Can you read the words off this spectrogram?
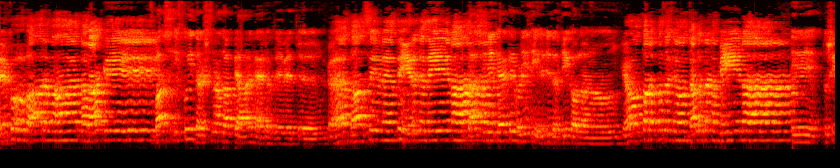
ਏਕੋ ਵਾਰ ਮਹਾ ਤਰਾਗੀ ਬਸ ਇੱਕੋ ਹੀ ਦਰਸ਼ਨਾਂ ਦਾ ਪਿਆਰ ਹੈ ਹਿਰਦੇ ਵਿੱਚ। ਕਹਿ ਦਾਸੀ ਨੇ ਧੀਰਜ ਦੀਨਾ। ਦਾਸੀ ਨੇ ਕਹਿ ਕੇ ਬੜੀ ਧੀਰਜ ਦਿੱਤੀ ਕੋਲਾਂ ਨੂੰ। ਕਿਉ ਤਰਪਤ ਜਿਉ ਜਲ ਬਿਨ ਮੀਨਾ ਤੇ ਤੁਸੀਂ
